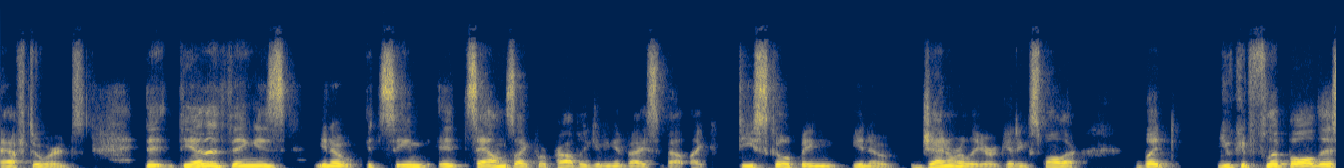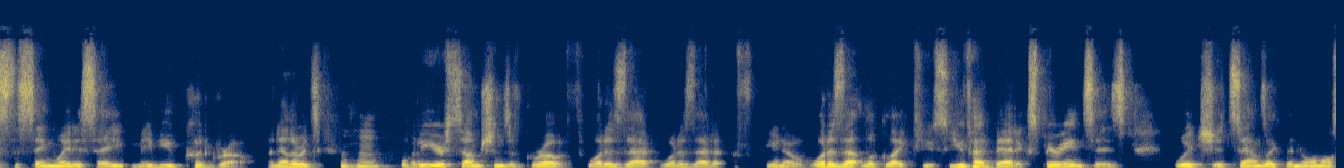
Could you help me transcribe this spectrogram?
afterwards. The, the other thing is, you know, it seemed it sounds like we're probably giving advice about like descoping, you know, generally or getting smaller, but you could flip all this the same way to say maybe you could grow. In other words, mm-hmm. what are your assumptions of growth? What is that? What is that? You know, what does that look like to you? So you've had bad experiences, which it sounds like the normal,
